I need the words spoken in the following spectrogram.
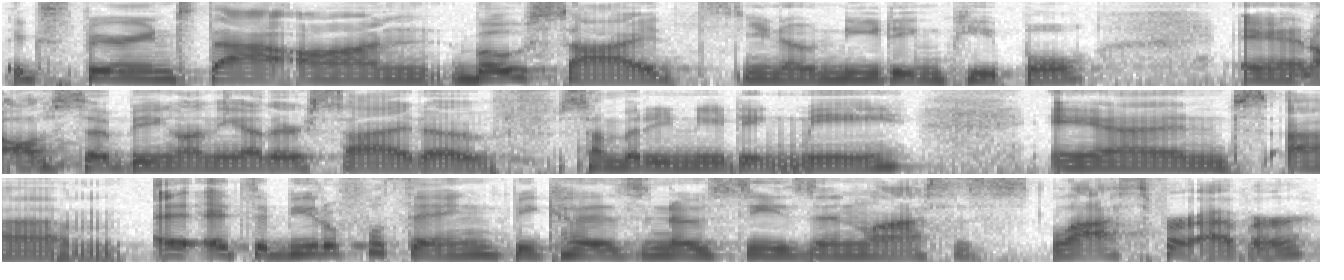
experienced that on both sides, you know, needing people and also being on the other side of somebody needing me. And um, it- it's a beautiful thing because no season lasts lasts forever.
